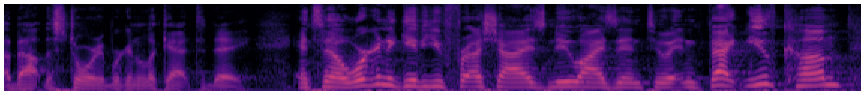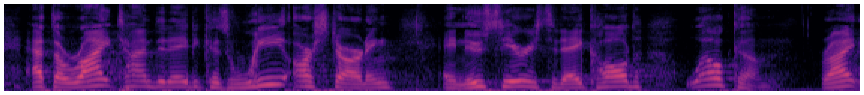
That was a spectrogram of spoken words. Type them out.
about the story we're going to look at today. And so we're going to give you fresh eyes, new eyes into it. In fact, you've come at the right time today because we are starting a new series today called Welcome, right?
